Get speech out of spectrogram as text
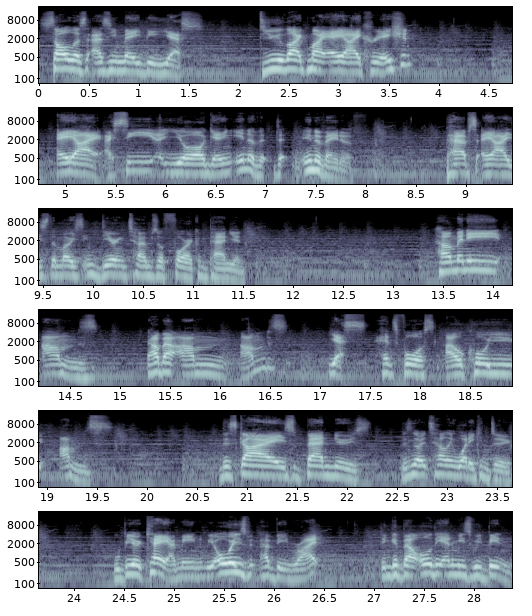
Soulless as he may be, yes. Do you like my AI creation? AI, I see you're getting innov innovative. Perhaps AI is the most endearing terms for a companion. How many ums? How about um ums? Yes, henceforth I'll call you ums. This guy's bad news. There's no telling what he can do. We'll be okay. I mean, we always have been, right? Think about all the enemies we've been.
